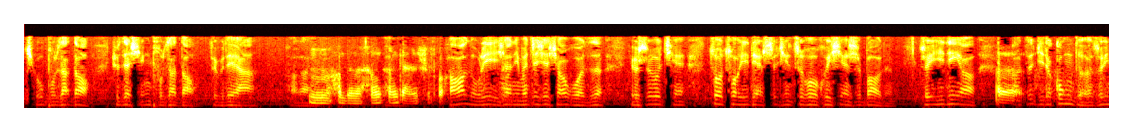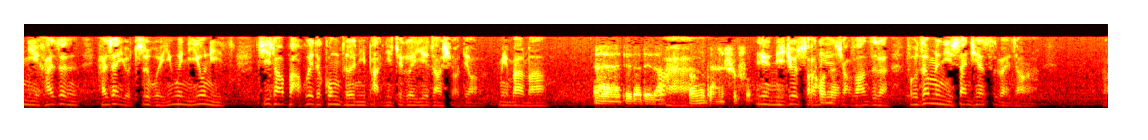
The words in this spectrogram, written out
求菩萨道，就在行菩萨道，对不对啊、好了。嗯，好的，很很感恩师傅。好好努力，像你们这些小伙子，有时候前做错一点事情之后会现世报的，所以一定要呃把自己的功德，所以你还算还算有智慧，因为你用你几场法会的功德，你把你这个业障消掉了，明白了吗？哎，对的对的，哎很感恩师傅。你你就少念小房子了，否则嘛你三千四百张啊，啊，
